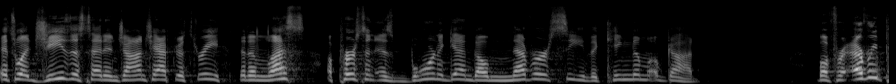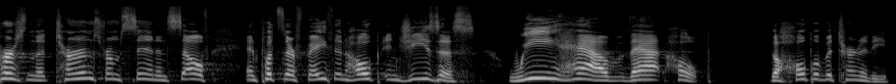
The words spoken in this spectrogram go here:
It's what Jesus said in John chapter 3 that unless a person is born again, they'll never see the kingdom of God. But for every person that turns from sin and self and puts their faith and hope in Jesus, we have that hope the hope of eternity,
